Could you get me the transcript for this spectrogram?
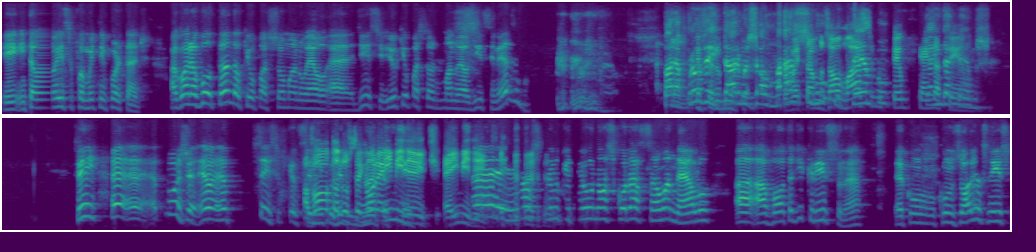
E, então, isso foi muito importante. Agora, voltando ao que o pastor Manuel é, disse, e o que o pastor Manuel disse mesmo? Para aproveitarmos ao máximo, ao máximo o tempo, que ainda, ainda temos. temos. Sim, é, é, poxa, eu, eu sei se A volta do Senhor é iminente, é iminente. É, nós temos que ter o nosso coração anelo à, à volta de Cristo, né? É, com, com os olhos nisso.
